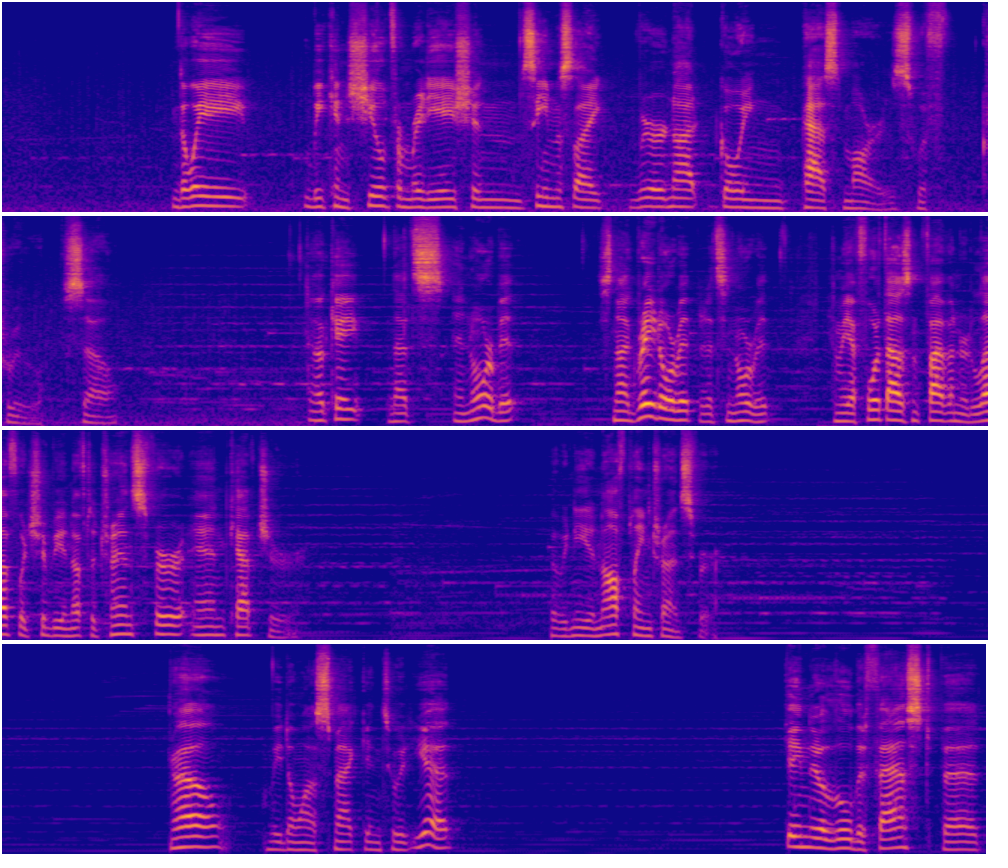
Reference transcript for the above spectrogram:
The way we can shield from radiation seems like we're not going past Mars with crew, so... Okay, that's an orbit. It's not a great orbit, but it's an orbit. And we have 4,500 left, which should be enough to transfer and capture. But we need an off-plane transfer. Well, we don't want to smack into it yet. Getting there a little bit fast, but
